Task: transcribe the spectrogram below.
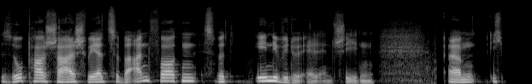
so pauschal schwer zu beantworten. Es wird individuell entschieden. Ähm, ich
